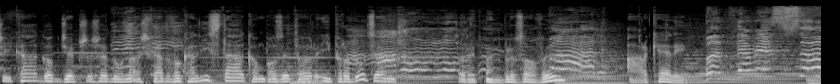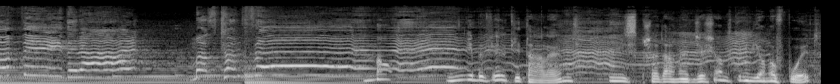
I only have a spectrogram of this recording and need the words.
Chicago, gdzie przyszedł na świat wokalista, kompozytor i producent rytm bluesowy R. Kelly. No, niby wielki talent i sprzedane dziesiątki milionów płyt,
